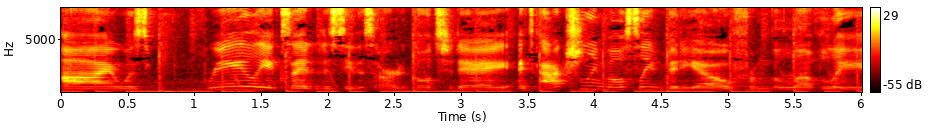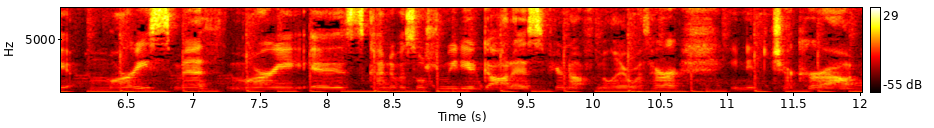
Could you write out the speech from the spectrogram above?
I was really excited to see this article today. It's actually mostly video from the lovely Mari Smith. Mari is kind of a social media goddess. If you're not familiar with her, you need to check her out.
